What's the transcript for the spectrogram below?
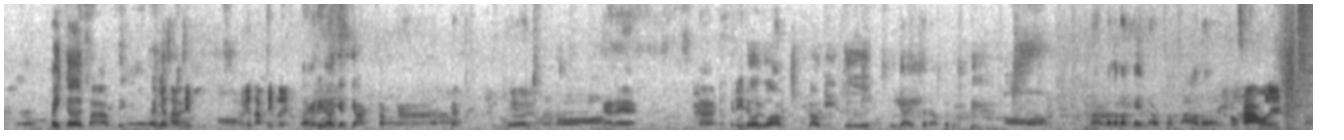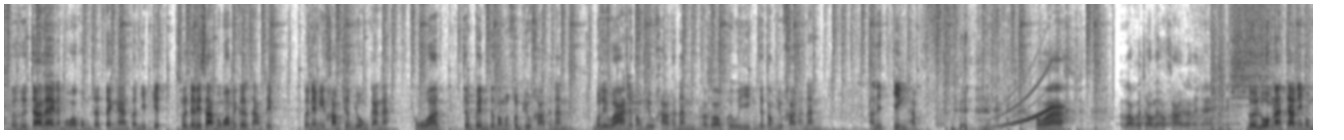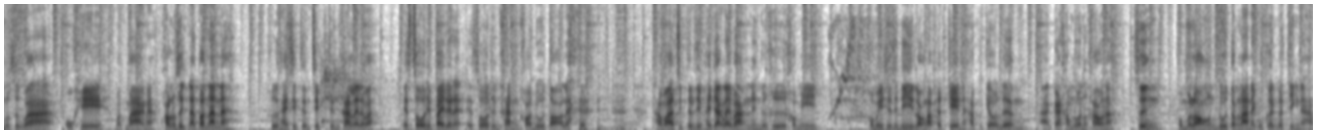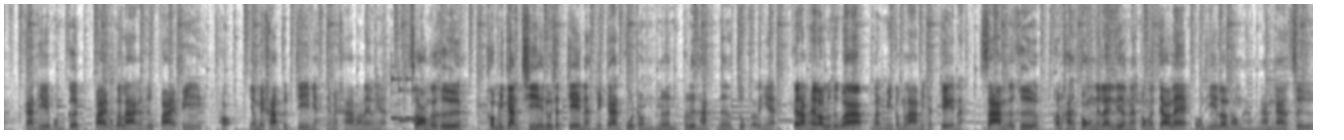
ไม่เกินสามสิบก็ยังสามสิบอ๋อไม่เกิน30เลย แต่ก็ที่เรายังอยากทำงานอยากมีเงินแค่แรกนะแต่ที่โดยรวมเราดีขึ้นผู้ใหญ่สนับสนุนดีอ๋อนะ แล้วก็ต้องเน้นเอาขาวๆหน่อยขาวๆเลย ก็คือเจ้าแรกเนี่ยบอกว่าผมจะแต่งงานตอน 27 ส่วนเจ้าที่สามบอกว่าไม่เกิน 30ตัวเนี้มีความเชื่อมโยงกันนะเขาบอกว่าจะเป็นจะต้องเป็นคนผิวขาวเท่านั้น บริวารจะต้องผิวขาวเท่านั้น แล้วก็ผู้หญิงจะต้องผิวขาวเท่านั้น อันนี้จริงครับ เพราะว่าเราก็ชอบอะไรขาวๆอยู่แล้วไม่ใช่ โดยรวมนะเจ้านี้ผมรู้สึกว่าโอเคมากๆนะ ความรู้สึกนะตอนนั้นนะ คือให้ 10เต็ม10 ถึงขั้นอะไรนะวะเอสโซที่ไปด้วยเนี่ยเอสโซถึงขั้นขอดูต่อเลย ถามว่า 10เต็ม10 ให้จากอะไรบ้างหนึ่งก็คือเขามีเขามีทฤษฎีรองรับชัดเจนนะครับ เกี่ยวกับเรื่องอการคำนวณของเขานะ ซึ่งผมมาลองดูตำราใน Google ก็จริงนะครับ การที่ผมเกิดปลายมกราก็คือปลายปีเถาะยังไม่ข้ามตรุษจีนไงยังไม่ข้ามอะไรอย่างเงี้ยสองก็คือเขามีการชี้ให้ดูชัดเจนนะ มีการพูดถึงเนินพฤหัสเนินศุกร์อะไรเงี้ย ก็ทำให้เรารู้สึกว่ามันมีตำรามีชัดเจนนะสามก็คือค่อนข้างตรงในหลายเรื่องนะ ตรงกับเจ้าแรก ตรงที่เราต้องทำงานงานสื่อ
